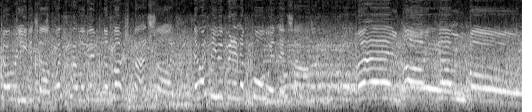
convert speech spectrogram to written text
thoroughly deserved. West Ham have been the much better side. There hasn't even been a ball in this half. Hey, Mark Noble!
